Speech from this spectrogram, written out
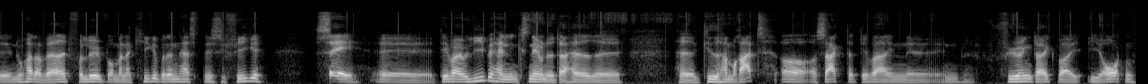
øh, nu har der været et forløb, hvor man har kigget på den her specifikke sag. Øh, det var jo ligebehandlingsnævnet, der havde, øh, havde givet ham ret og, og sagt, at det var en, øh, en fyring, der ikke var i, i orden.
